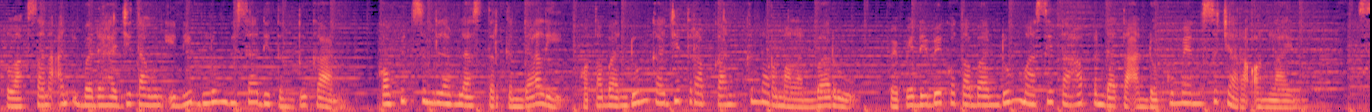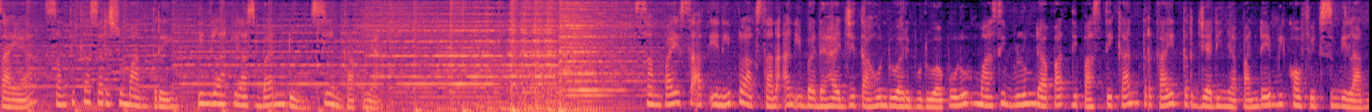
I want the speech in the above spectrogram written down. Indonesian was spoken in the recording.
Pelaksanaan ibadah haji tahun ini belum bisa ditentukan. COVID-19 terkendali, Kota Bandung kaji terapkan kenormalan baru. PPDB Kota Bandung masih tahap pendataan dokumen secara online. Saya, Santika Sari Sumantri, inilah kilas Bandung selengkapnya. Sampai saat ini pelaksanaan ibadah haji tahun 2020 masih belum dapat dipastikan terkait terjadinya pandemi COVID-19.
